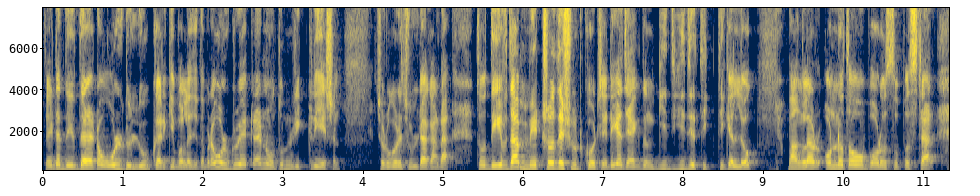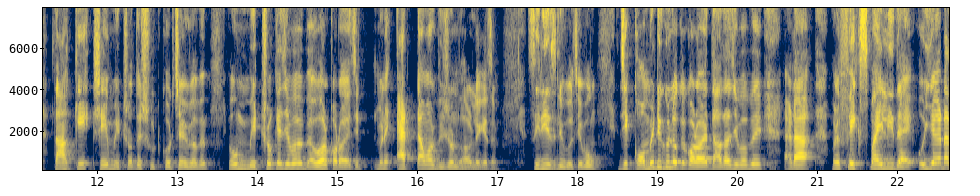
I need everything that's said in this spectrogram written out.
তো এটা দেবদার একটা ওল্ড লুক আর কি বলা যেতে পারে। ওল্ড একটা নতুন রিক্রিয়েশন ছোটো করে চুলটা কাটা। তো দেবদা মেট্রোতে শ্যুট করছে, ঠিক আছে? একদম গিজ গিজে থিক থিকের লোক, বাংলার অন্যতম বড় সুপারস্টার। তাকে সে মেট্রোতে শ্যুট করছে ওইভাবে এবং মেট্রোকে যেভাবে ব্যবহার করা হয়েছে মানে অ্যাডটা আমার ভীষণ ভালো লেগেছে, সিরিয়াসলি বলছি। এবং যে কমেডিগুলোকে করা হয়, দাদা যেভাবে একটা মানে ফেক স্মাইলি দেয়, ওই জায়গাটা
